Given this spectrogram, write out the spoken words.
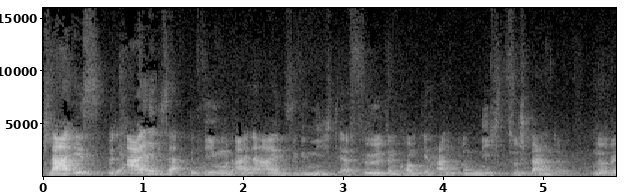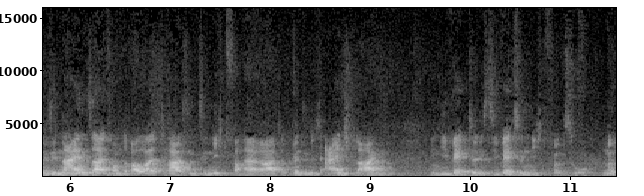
Klar ist, wird eine dieser Bedingungen, eine einzige, nicht erfüllt, dann kommt die Handlung nicht zustande. Ne? Wenn Sie Nein sagen vom Traualtar, sind Sie nicht verheiratet. Wenn Sie nicht einschlagen in die Wette, ist die Wette nicht vollzogen. Ne?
